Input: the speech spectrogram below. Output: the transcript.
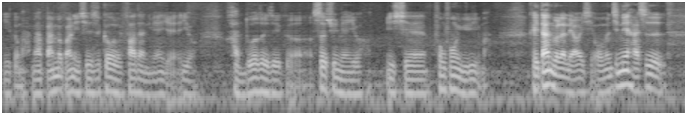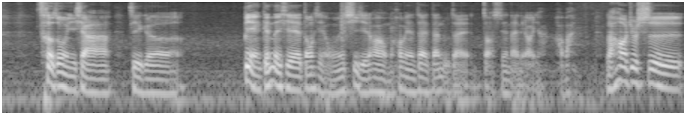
一个嘛，那版本管理其实 Go 发展里面也有很多的这个社区里面有一些风风雨雨嘛，可以单独来聊一些。我们今天还是侧重一下这个。变更的一些东西，我们细节的话，我们后面再单独再找时间来聊一下，好吧？然后就是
